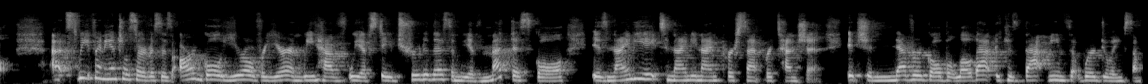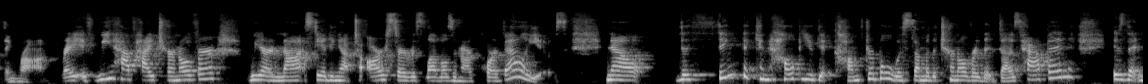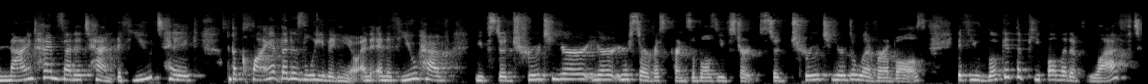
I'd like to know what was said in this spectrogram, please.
At sweet financial services our goal year over year and we have we have stayed true to this and we have met this goal is 98 to 99% retention. It should never go below that because that means that we're doing something wrong right? If we have high turnover we are not standing up to our service levels and our core values. Now the thing that can help you get comfortable with some of the turnover that does happen is that nine times out of 10, if you take the client that is leaving you, and, and if you have, you've stood true to your, your, your service principles, you've stood, stood true to your deliverables, if you look at the people that have left,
